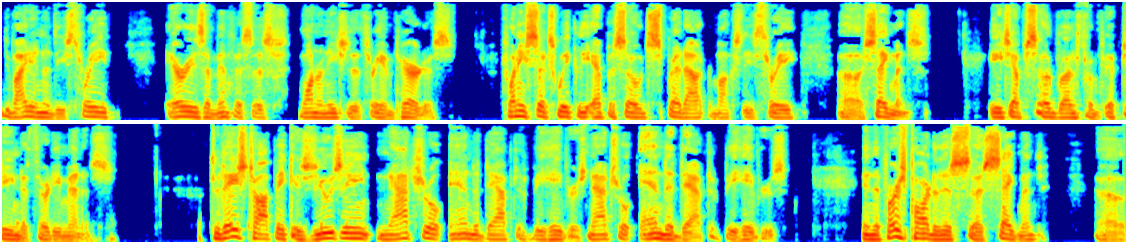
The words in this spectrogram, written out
divided into these three areas of emphasis, one on each of the three imperatives. 26 weekly episodes spread out amongst these three uh, segments. Each episode runs from 15 to 30 minutes. Today's topic is using natural and adaptive behaviors, natural and adaptive behaviors. In the first part of this uh, segment, uh,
